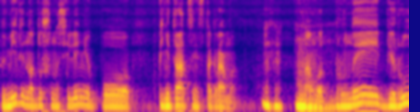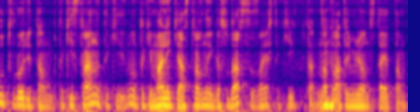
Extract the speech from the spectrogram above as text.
в мире на душу населению по пенетрации Инстаграма. Там вот Бруней, Берут, вроде там такие страны, такие, ну, такие маленькие островные государства, знаешь, такие, там на 2-3 миллиона стоят там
